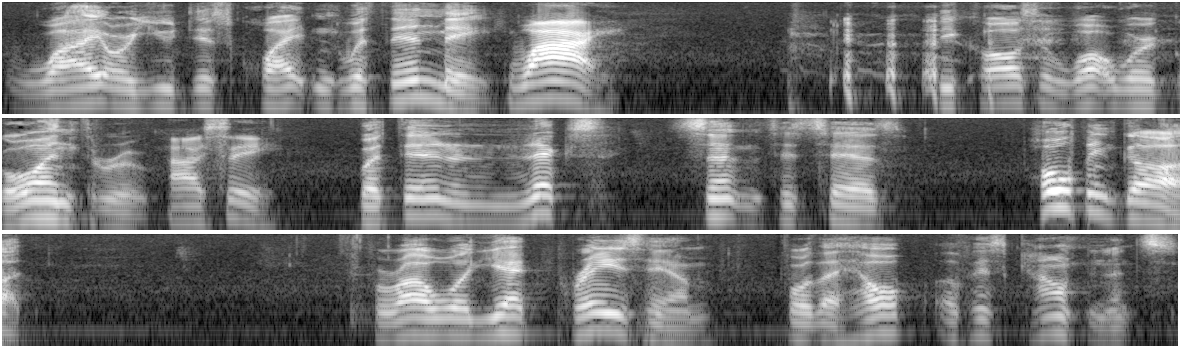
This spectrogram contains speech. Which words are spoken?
Why are you disquieted within me? Why? because of what we're going through. I see. But then in the next sentence it says, Hope in God, for I will yet praise him for the help of his countenance.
